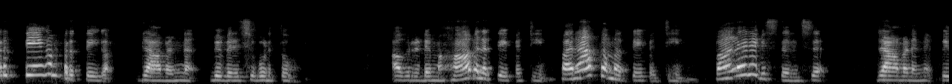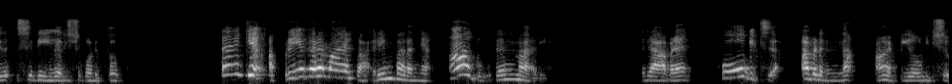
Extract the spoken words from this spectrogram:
പ്രത്യേകം പ്രത്യേകം രാവണന് വിവരിച്ചു കൊടുത്തു. അവരുടെ മഹാബലത്തെ പറ്റിയും പരാക്രമത്തെ പറ്റിയും വളരെ വിസ്തരിച്ച് രാവണന് വിശദീകരിച്ചു കൊടുത്തു. തനിക്ക് അപ്രിയകരമായ കാര്യം പറഞ്ഞ ആ ദൂതന്മാരെ രാവണൻ കോപിച്ച് അവിടെ നിന്ന് ആട്ടിയോടിച്ചു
